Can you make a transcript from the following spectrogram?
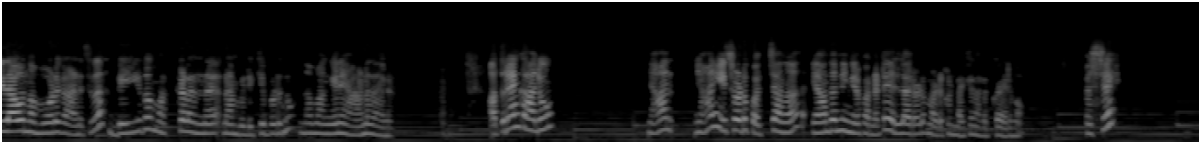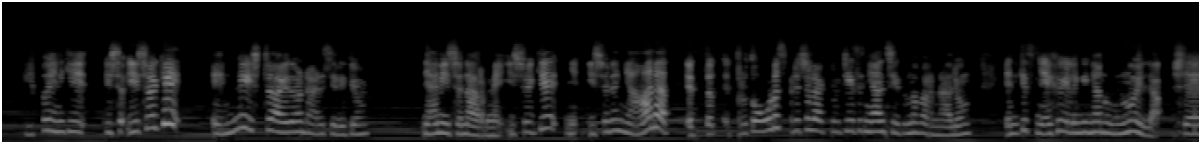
പിതാവ് നമ്മോട് കാണിച്ചത്. ദൈവ മക്കൾ എന്ന് നാം വിളിക്കപ്പെടുന്നു. നാം അങ്ങനെയാണ് താനും അത്രയും കാലവും ഞാൻ ഞാൻ ഈശോയുടെ കൊച്ചാന്ന് ഞാൻ തന്നെ ഇങ്ങനെ പറഞ്ഞിട്ട് എല്ലാവരോടും വഴക്കുണ്ടാക്കി നടക്കുമായിരുന്നു പക്ഷെ ഇപ്പൊ എനിക്ക് ഈശോ ഈശോയ്ക്ക് എന്നെ ഇഷ്ടമായതുകൊണ്ടാണ് ശരിക്കും ഞാൻ ഈശോനെ അറിഞ്ഞത്. ഈശോയ്ക്ക് ഈശോനെ ഞാൻ എത്രത്തോളം സ്പിരിച്വൽ ആക്ടിവിറ്റീസ് ഞാൻ ചെയ്തെന്ന് പറഞ്ഞാലും എനിക്ക് സ്നേഹം ഇല്ലെങ്കിൽ ഞാൻ ഒന്നുമില്ല. പക്ഷേ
